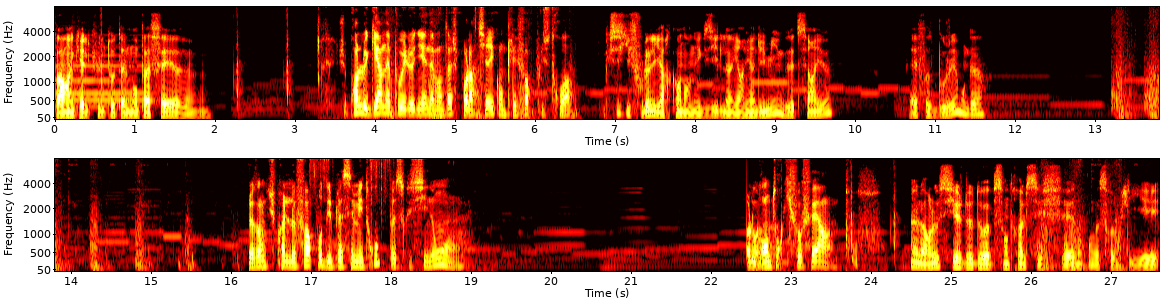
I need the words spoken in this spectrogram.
par un calcul totalement pas fait. Euh. Je vais prendre le guerre napoléonienne, avantage pour l'artillerie contre l'effort plus 3. Qu'est-ce qu'il fout là, l'Yarkand en exil là? Il revient du Ming, vous êtes sérieux? Eh, faut se bouger mon gars. J'attends que tu prennes le fort pour déplacer mes troupes parce que sinon. Oh, le grand tour qu'il faut faire. Alors le siège de Doab central c'est fait, donc on va se replier.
